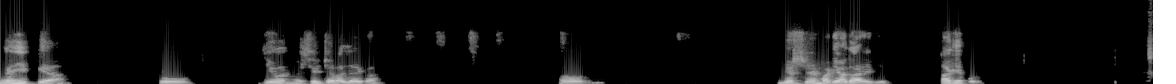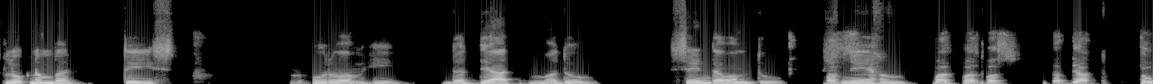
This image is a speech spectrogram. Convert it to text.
नहीं किया तो जीवन में सिर चला जाएगा। और यश में मर्यादा आएगी। आगे पढ़ो श्लोक नंबर तेईस। पूर्वम ही दद्यात् मधु सेंधवम तु स्नेहम। बस बस बस। दद्या तू।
